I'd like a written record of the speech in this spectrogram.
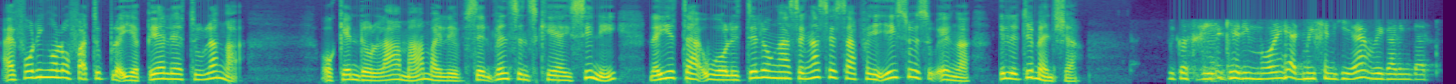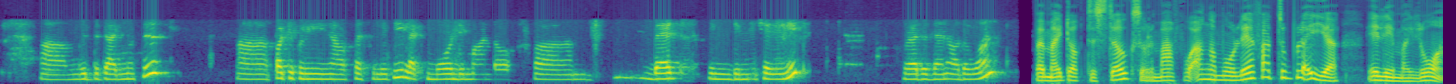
ai fōringolo whatupla i a pēr le atulanga, o Kendall Lama mai le St. Vincent's Care i Sini na ia ta ua o le telo ngase ngase sa whai Yesu Esu enga i le dementia. Because we are getting more admission here regarding that um, with the diagnosis, uh, particularly in our facility, like more demand of um, beds in dementia unit rather than other ones. Pai mai Dr. Stokes o le mafuanga mo lea whatupla ia e le mai loa.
